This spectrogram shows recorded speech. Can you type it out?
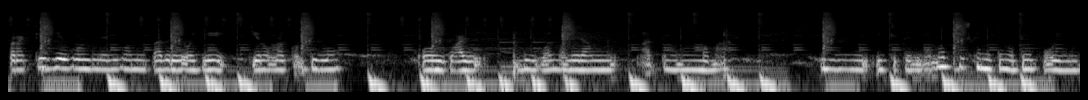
¿para qué llego y le digo a mi padre, oye, quiero hablar contigo? O igual, de igual manera a tu mamá. Y, que te diga, no, pues es que no tengo tiempo y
